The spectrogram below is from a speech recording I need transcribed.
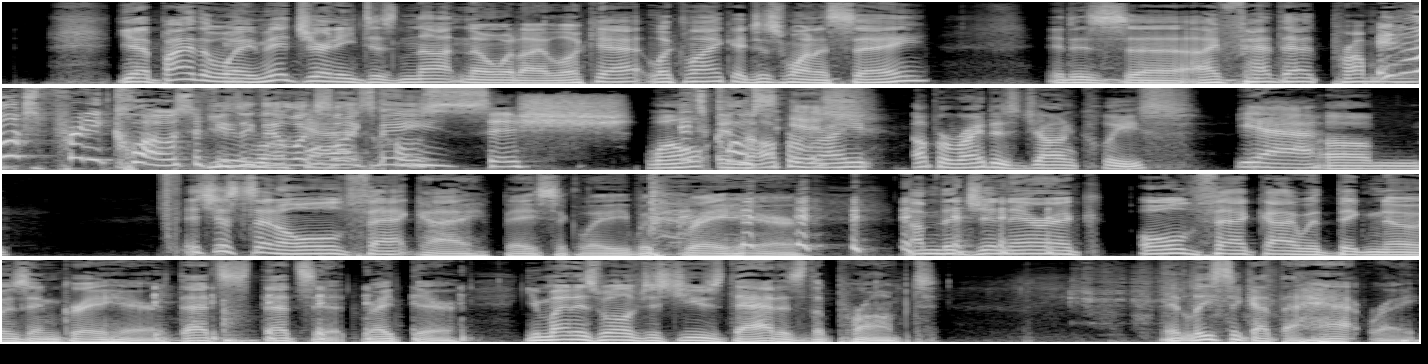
yeah. By the way, Midjourney does not know what I look at look like. I just want to say, it is. Uh, I've had that problem. It looks pretty pretty close. If You you, think that looks at like it. me? Close-ish. Well, It's in the upper right, upper right is John Cleese. Yeah, Um, It's just an old fat guy, basically, with gray hair. I'm the generic old fat guy with big nose and gray hair. That's that's it right there. You might as well have just used that as the prompt. At least it got the hat right.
